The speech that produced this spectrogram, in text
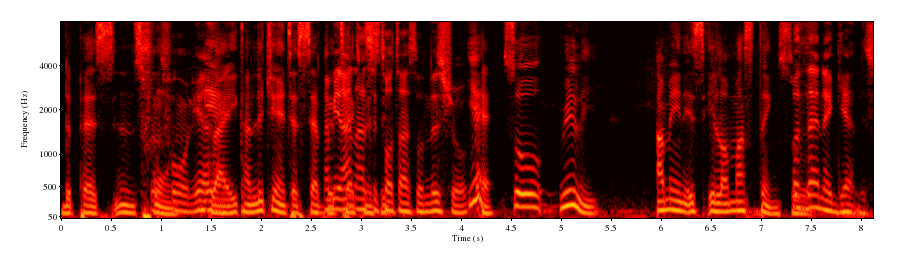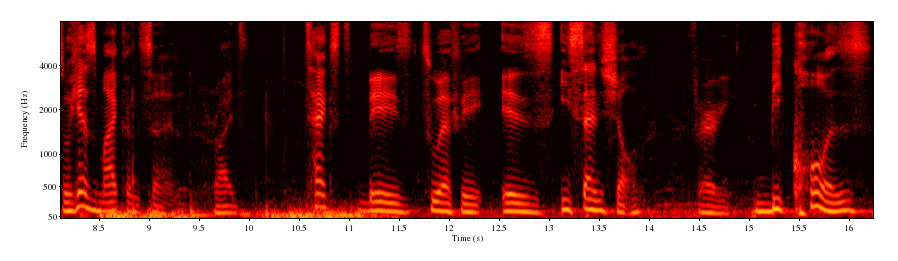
the person's phone. Phone, yeah. Right. You can literally intercept I mean, the Anna text taught us on this show. Yeah. So really, I mean, it's Elon Musk thing. So But then again, so here's my concern, right? Text based 2FA is essential. Very. Because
